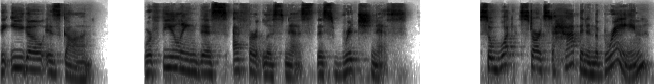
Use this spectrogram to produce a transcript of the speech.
the ego is gone. We're feeling this effortlessness, this richness. So, what starts to happen in the brain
